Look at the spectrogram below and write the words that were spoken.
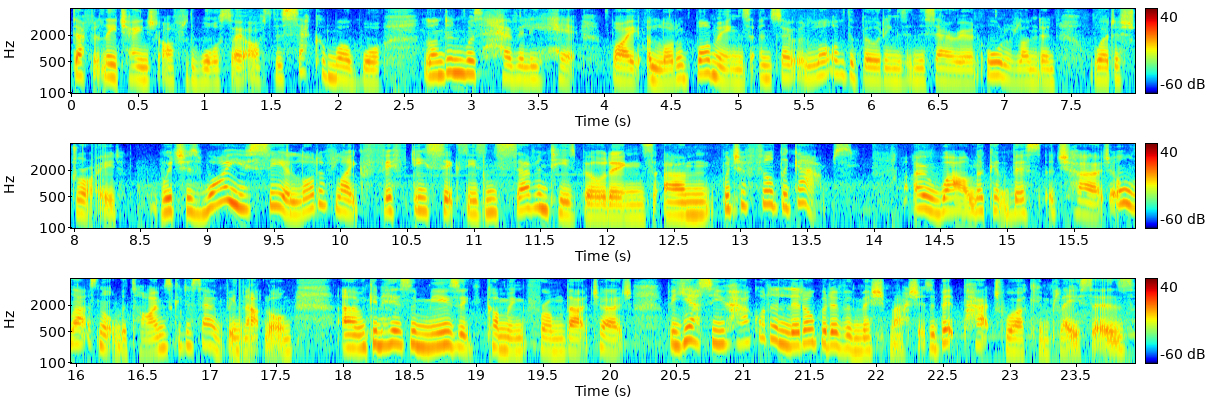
definitely changed after the war. So after the Second World War, London was heavily hit by a lot of bombings. And so a lot of the buildings in this area and all of London were destroyed, which is why you see a lot of like 50s, 60s and 70s buildings buildings um, which have filled the gaps. Oh wow, look at this church. Oh, that's not the time. I was going to say I've been that long. Um, I can hear some music coming from that church. But yeah, so you have got a little bit of a mishmash. It's a bit patchwork in places.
